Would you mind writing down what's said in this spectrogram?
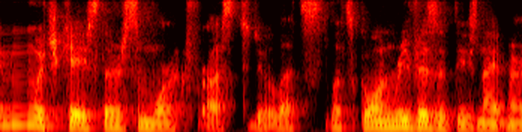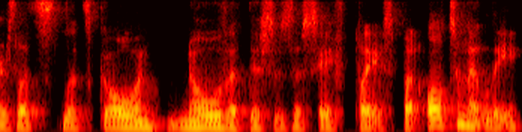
In which case, there's some work for us to do. Let's let's go and revisit these nightmares. Let's let's go and know that this is a safe place. But ultimately,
